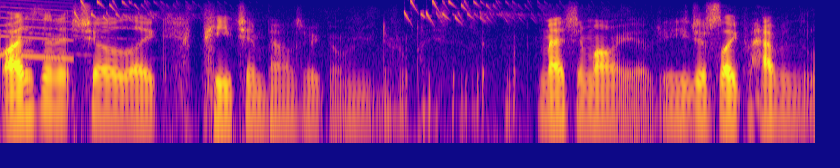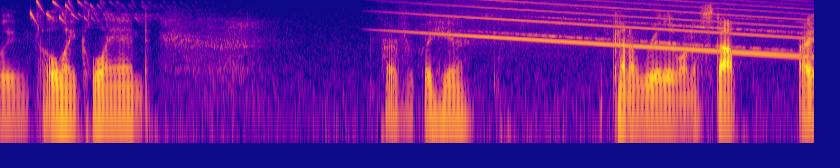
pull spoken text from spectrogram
Why doesn't it show, like, Peach and Bowser going different places? Imagine Mario. He just, like, happens to, like, land perfectly here. I kind of really want to stop. I,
